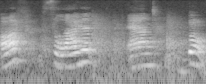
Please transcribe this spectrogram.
Off, slide it, and boom.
